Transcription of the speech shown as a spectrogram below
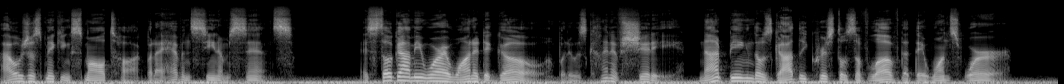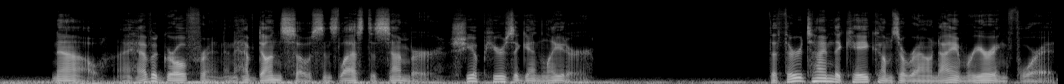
I was just making small talk, but I haven't seen him since. It still got me where I wanted to go, but it was kind of shitty, not being those godly crystals of love that they once were. Now, I have a girlfriend and have done so since last December. She appears again later. The third time the K comes around, I am rearing for it.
